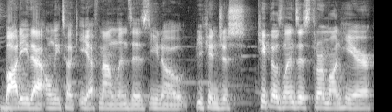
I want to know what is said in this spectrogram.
body that only took EF mount lenses, you know, you can just keep those lenses, throw them on here,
